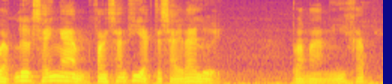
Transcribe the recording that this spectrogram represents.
แบบเลือกใช้งานฟังก์ชันที่อยากจะใช้ได้เลย ประมาณนี้ครับ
